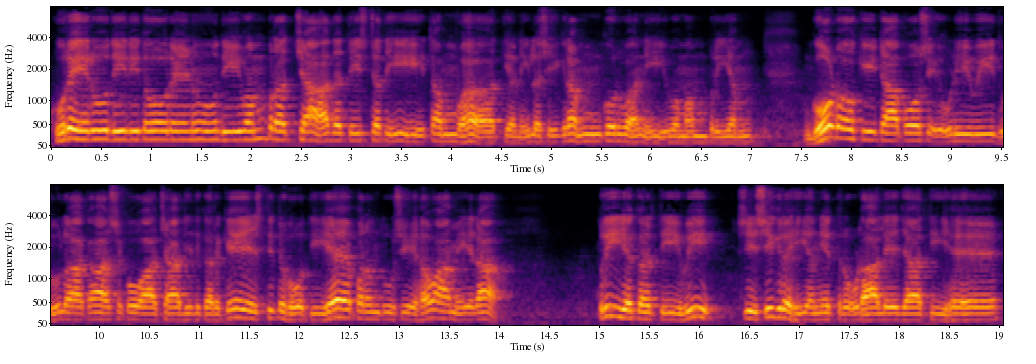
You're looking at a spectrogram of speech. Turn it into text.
खुरेरुदीरितो रेणुदिवं प्रच्छादतिष्ठति तं वहत्यनिलशीघ्रं कुर्वनीव मम प्रियम्। घोड़ों की टापों से उड़ी हुई धूल आकाश को आच्छादित करके स्थित होती है, परंतु उसे हवा मेरा प्रिय करती हुई, शीघ्र ही अन्यत्र उड़ा ले जाती है।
